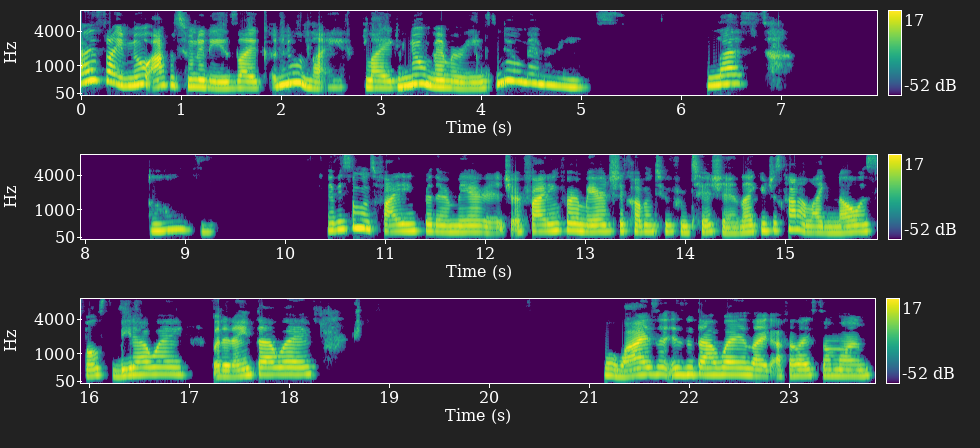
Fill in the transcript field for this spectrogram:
It's like new opportunities, like a new life, like new memories, new memories. Less. Oh. Maybe someone's fighting for their marriage or fighting for a marriage to come into fruition. Like you just kind of like know it's supposed to be that way, but it ain't that way well, why isn't isn't that way? Like I feel like someone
